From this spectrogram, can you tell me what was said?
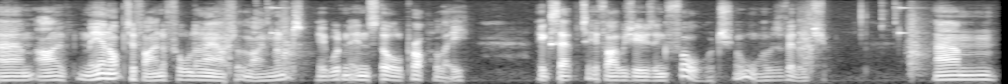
Um, I've, me and Optifine have fallen out at the moment. It wouldn't install properly, except if I was using Forge. Oh, it was Village. Um,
